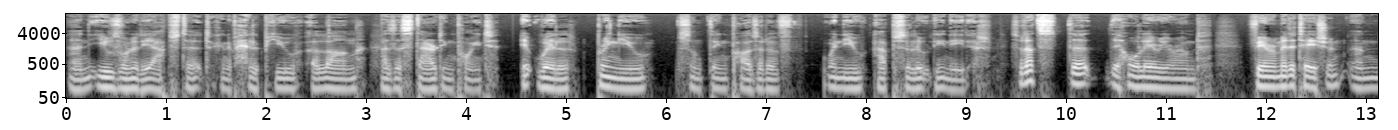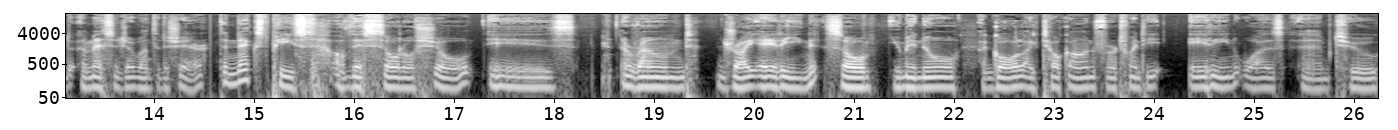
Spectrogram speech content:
and use one of the apps to, to kind of help you along as a starting point. It will bring you something positive when you absolutely need it. So that's the, the whole area around fear and meditation and a message I wanted to share. The next piece of this solo show is around dry 18. So you may know a goal I took on for 2018 was um, to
